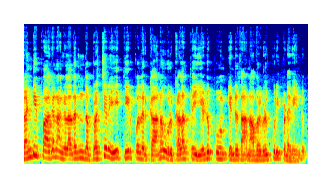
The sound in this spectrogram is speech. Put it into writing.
கண்டிப்பாக நாங்கள் அதன் இந்த பிரச்சனையை தீர்ப்பதற்கான ஒரு களத்தை எடுப்போம் என்று தான் அவர்கள் குறிப்பிட வேண்டும்.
